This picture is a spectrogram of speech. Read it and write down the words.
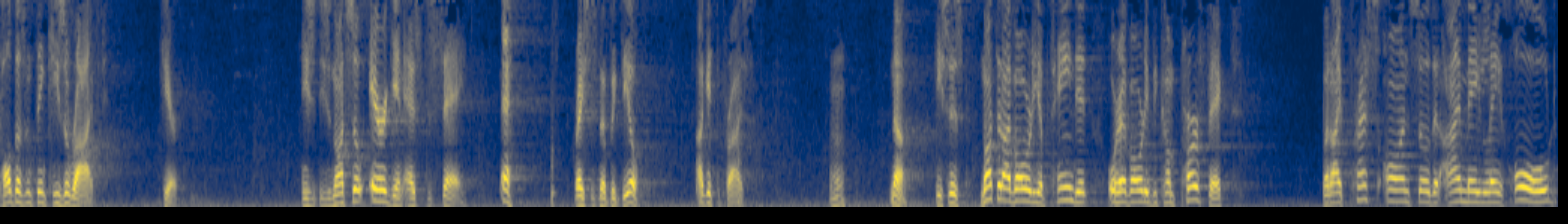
Paul doesn't think he's arrived here. He's, he's not so arrogant as to say, eh, race is no big deal. I'll get the prize. Uh-huh. No. He says, not that I've already obtained it or have already become perfect, but I press on so that I may lay hold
